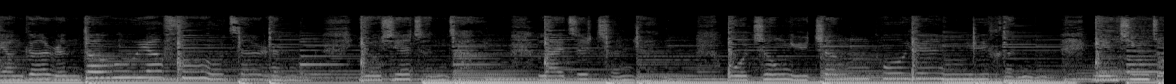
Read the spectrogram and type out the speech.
两个人都成长来自承认，我终于挣脱怨与恨。年轻总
